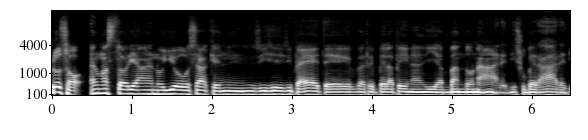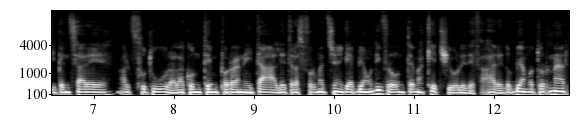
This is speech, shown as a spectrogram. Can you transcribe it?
Lo so, è una storia noiosa che si ripete, varrebbe la pena di abbandonare, di superare, di pensare al futuro, alla contemporaneità, alle trasformazioni che abbiamo di fronte, ma che ci volete fare? Dobbiamo tornare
